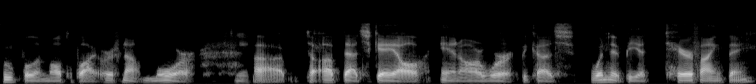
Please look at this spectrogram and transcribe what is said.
fruitful and multiply, or if not more, uh, to up that scale in our work. Because wouldn't it be a terrifying thing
